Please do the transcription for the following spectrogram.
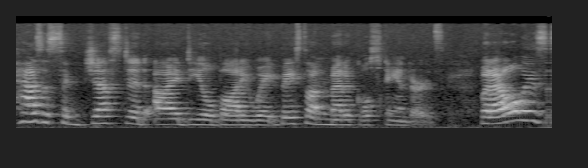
has a suggested ideal body weight based on medical standards. But I always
